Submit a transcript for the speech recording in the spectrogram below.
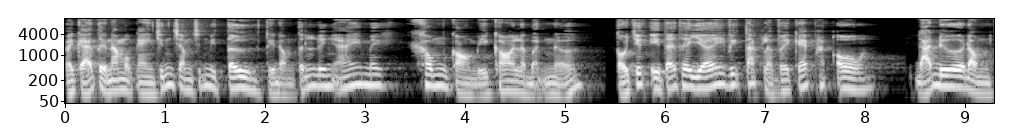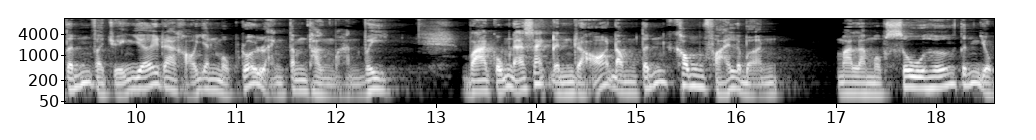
Phải kể từ năm 1994 thì đồng tính luyến ái mới không còn bị coi là bệnh nữa. Tổ chức Y tế Thế giới viết tắt là WHO đã đưa đồng tính và chuyển giới ra khỏi danh mục rối loạn tâm thần và hành vi và cũng đã xác định rõ đồng tính không phải là bệnh mà là một xu hướng tính dục.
